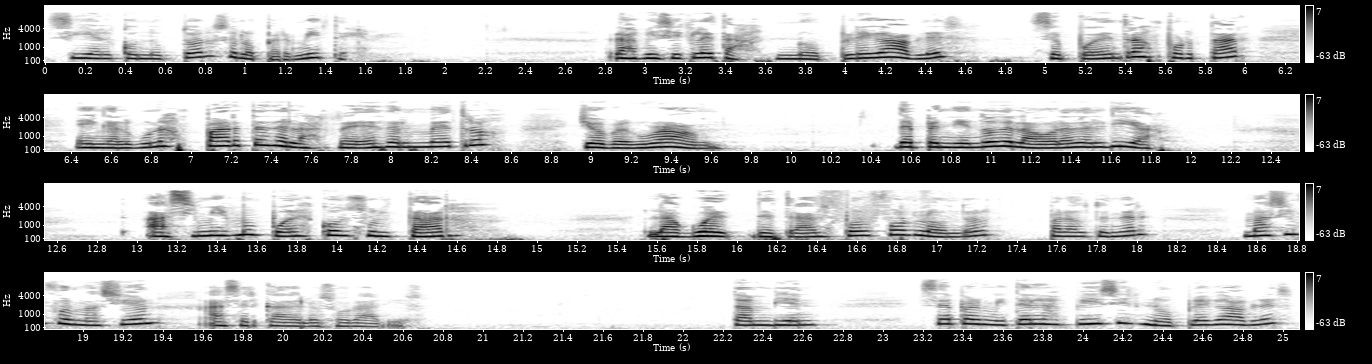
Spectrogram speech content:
si el conductor se lo permite. Las bicicletas no plegables se pueden transportar en algunas partes de las redes del metro y Overground, dependiendo de la hora del día. Asimismo, puedes consultar la web de Transport for London para obtener más información acerca de los horarios. También se permiten las bicis no plegables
